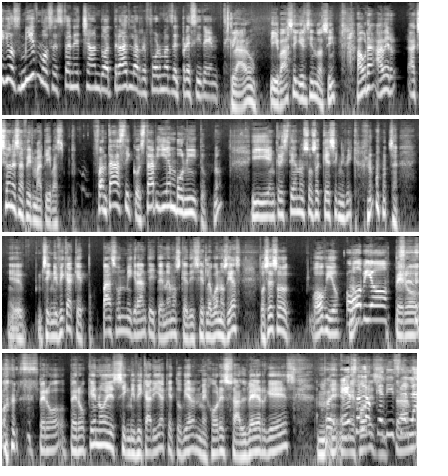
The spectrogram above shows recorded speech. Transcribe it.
ellos mismos están echando atrás las reformas del presidente. Claro, y va a seguir siendo así. Ahora, a ver, acciones afirmativas fantástico, está bien bonito, ¿no? Y en cristiano eso qué significa, ¿no? O sea, eh, significa que pasa un migrante y tenemos que decirle buenos días, pues eso obvio. Obvio. Pero, pero, pero ¿qué no es? significaría que tuvieran mejores albergues. Pues eso es lo que dice la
